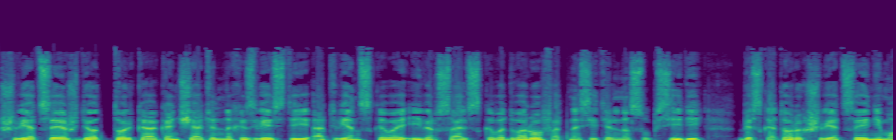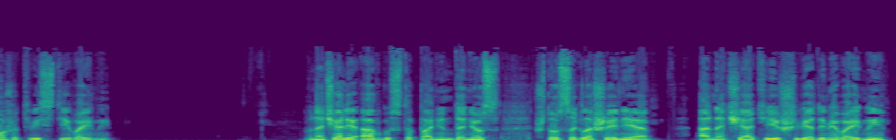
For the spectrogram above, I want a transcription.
Швеция ждет только окончательных известий от Венского и Версальского дворов относительно субсидий, без которых Швеция не может вести войны. В начале августа Панин донес, что соглашение о начатии шведами войны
